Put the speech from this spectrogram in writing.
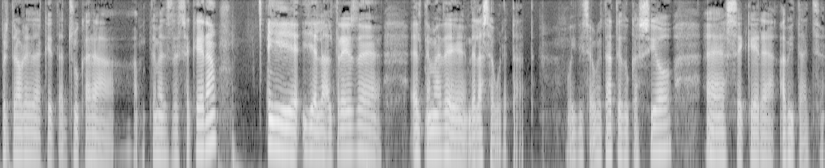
per treure d'aquest atzucar amb temes de sequera i, i l'altre és eh, el tema de, de la seguretat vull dir, seguretat, educació, eh, sequera, habitatge.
